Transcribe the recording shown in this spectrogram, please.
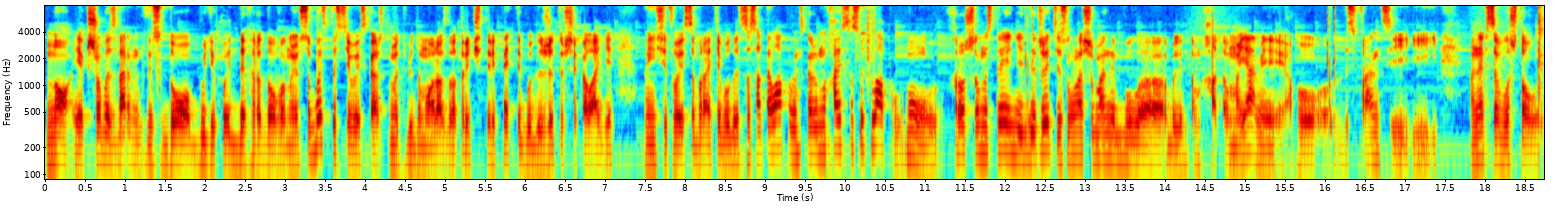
Но якщо ви звернетесь до будь-якої деградованої особистості, ви скажете, ми тобі дамо раз, два, три, чотири, п'ять, ти будеш жити в шоколаді, а інші твої собраті будуть сосати лапу. Він скаже: ну хай сосуть лапу. Ну, хороше настроєння, держитесь. Головне, щоб в мене була блін, там хата в Майамі або десь в Франції, і мене все влаштовує.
